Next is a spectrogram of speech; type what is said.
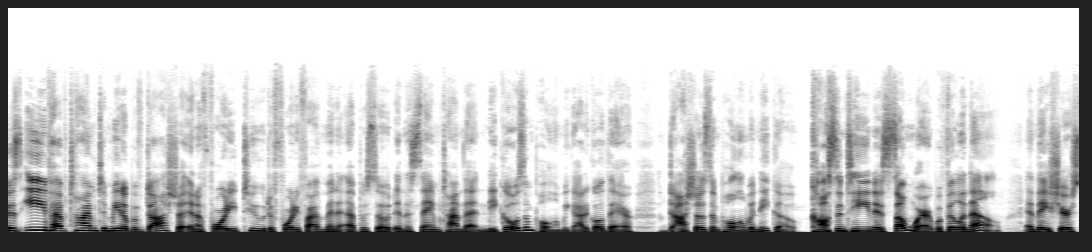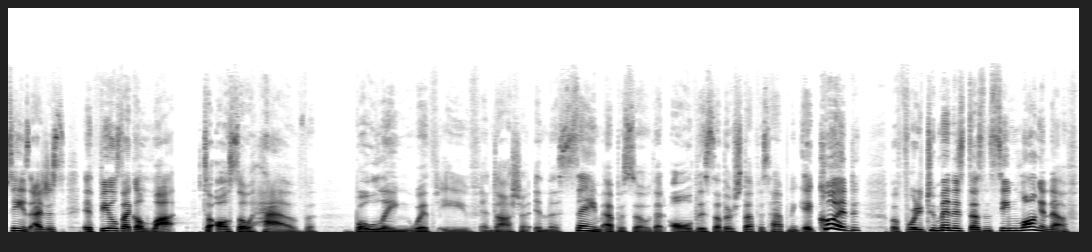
does Eve have time to meet up with Dasha in a 42 to 45 minute episode in the same time that Nico's in Poland? We got to go there. Dasha's in Poland with Nico. Konstantin is somewhere with Villanelle and they share scenes. I just, it feels like a lot to also have bowling with Eve and Dasha in the same episode that all this other stuff is happening. It could, but 42 minutes doesn't seem long enough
